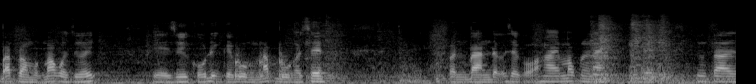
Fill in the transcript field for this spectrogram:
bắt vào một móc ở dưới. Để dưới cố định cái buồng, nắp buồng ở trên. Phần bàn đỡ sẽ có hai móc như này. Chúng ta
